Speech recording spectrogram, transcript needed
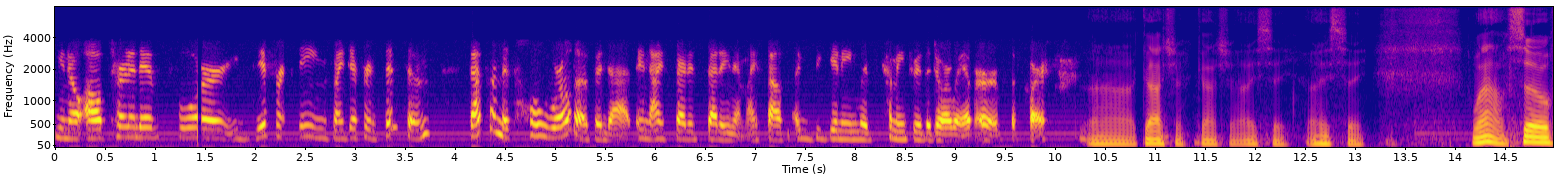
you know, alternatives for different things, my different symptoms, that's when this whole world opened up, and I started studying it myself, uh, beginning with coming through the doorway of herbs, of course. Ah, gotcha, gotcha. I see, I see. Wow. So,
